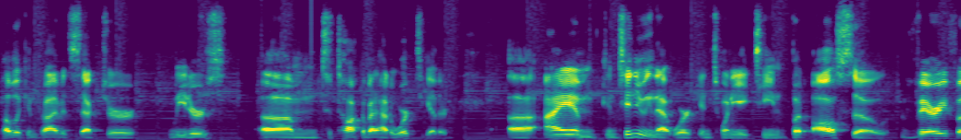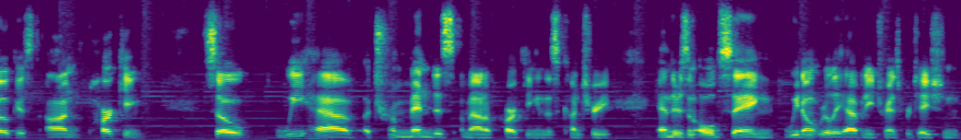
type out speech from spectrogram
public and private sector leaders um, to talk about how to work together. Uh, I am continuing that work in 2018, but also very focused on parking so we have a tremendous amount of parking in this country. And there's an old saying we don't really have any transportation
